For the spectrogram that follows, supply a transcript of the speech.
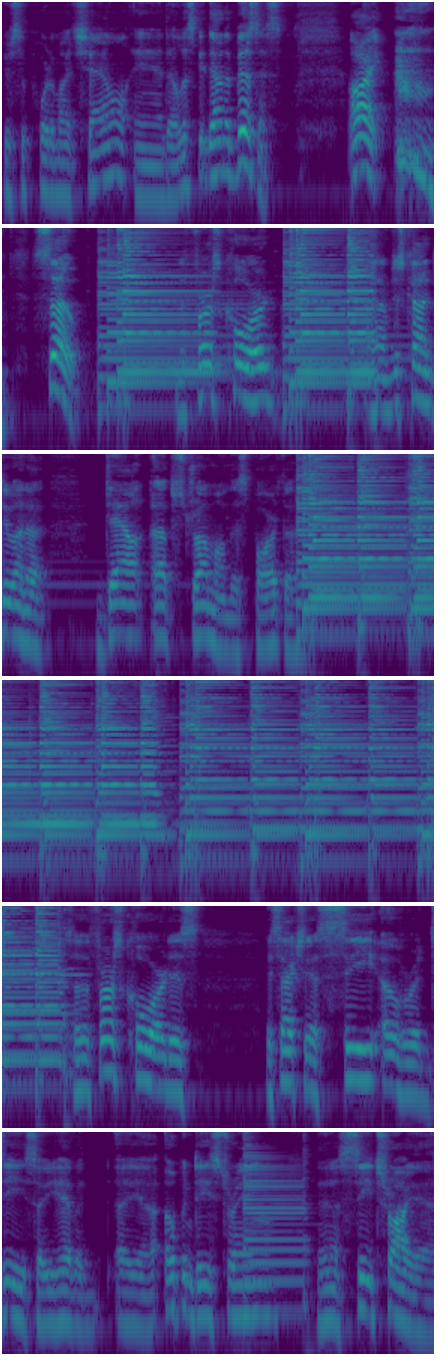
your support of my channel. And uh, let's get down to business. All right, so the first chord, and I'm just kind of doing a down up strum on this part. The, so the first chord is it's actually a C over a D. So you have a, a, a uh, open D string, then a C triad.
